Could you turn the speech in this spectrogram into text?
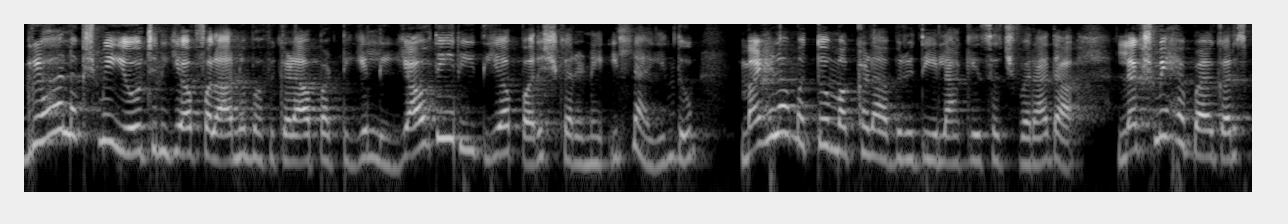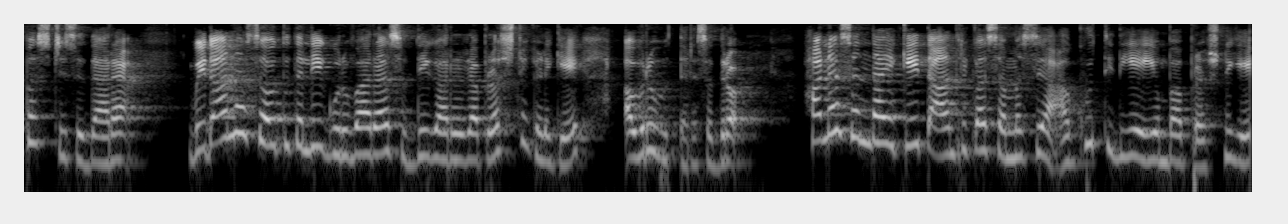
ಗೃಹಲಕ್ಷ್ಮಿ ಯೋಜನೆಯ ಫಲಾನುಭವಿಗಳ ಪಟ್ಟಿಯಲ್ಲಿ ಯಾವುದೇ ರೀತಿಯ ಪರಿಷ್ಕರಣೆ ಇಲ್ಲ ಎಂದು ಮಹಿಳಾ ಮತ್ತು ಮಕ್ಕಳ ಅಭಿವೃದ್ಧಿ ಇಲಾಖೆ ಸಚಿವರಾದ ಲಕ್ಷ್ಮೀ ಹೆಬ್ಬಾಳ್ಕರ್ ಸ್ಪಷ್ಟಿಸಿದ್ದಾರೆ. ವಿಧಾನಸೌಧದಲ್ಲಿ ಗುರುವಾರ ಸುದ್ದಿಗಾರರ ಪ್ರಶ್ನೆಗಳಿಗೆ ಅವರು ಉತ್ತರಿಸಿದರು. ಹಣ ಸಂದಾಯಕ್ಕೆ ತಾಂತ್ರಿಕ ಸಮಸ್ಯೆ ಆಗುತ್ತಿದೆಯೇ ಎಂಬ ಪ್ರಶ್ನೆಗೆ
